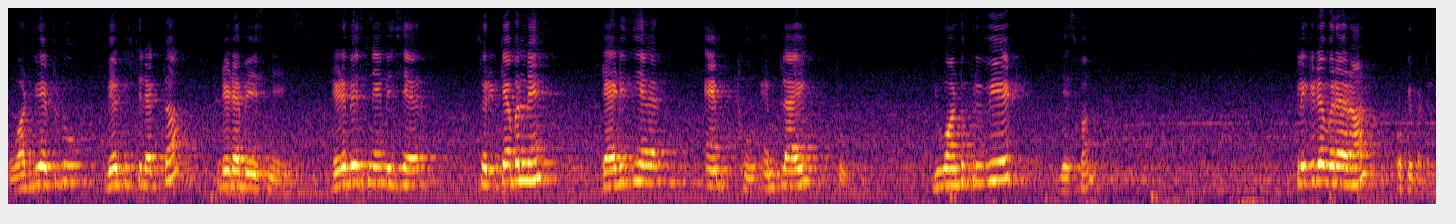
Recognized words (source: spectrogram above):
What we have to do we have to select the database names database name is here. Sorry table name that is here m2 employee 2 you want to preview it? This one. Click it over here on. Ok button.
